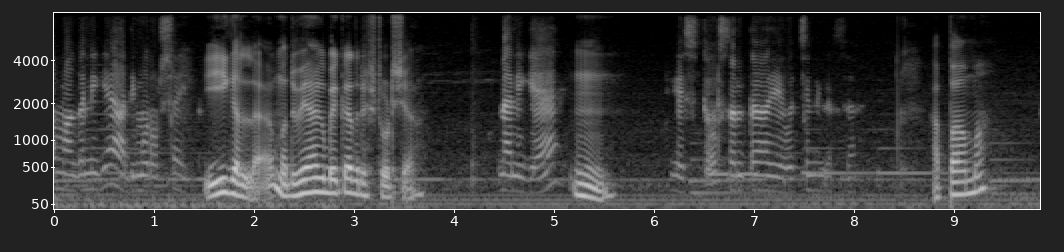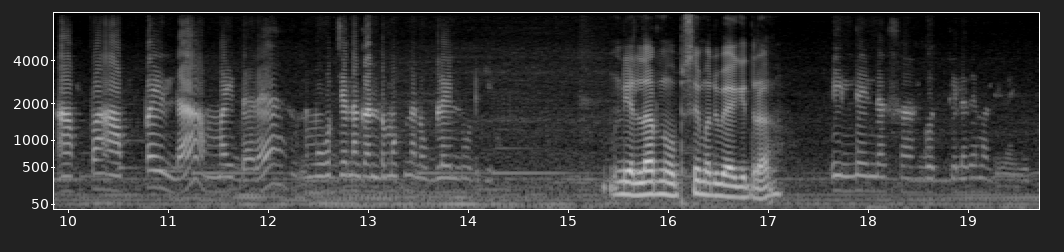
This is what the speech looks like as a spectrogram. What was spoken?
ಮಗನಿಗೆ ಹದಿಮೂರು ವರ್ಷ ಆಯ್ತು. ಈಗಲ್ಲ ಮದುವೆ ಆಗಬೇಕಾದ್ರೆ ಎಷ್ಟು ವರ್ಷ? ನನಗೆ? ಹ್ಞೂ ಎಷ್ಟು ವರ್ಷ ಅಂತ ಯೋಚನೆ ಇಲ್ಲ ಸರ್. ಅಪ್ಪ ಅಮ್ಮ? ಅಪ್ಪ ಅಪ್ಪ ಇಲ್ಲ ಅಮ್ಮ ಇದ್ದಾರೆ. ಮೂರು ಜನ ಗಂಡು ಮಕ್ಕಳು ನಾನು ಒಬ್ಳೆ ಹುಡುಗಿ. ಎಲ್ಲರನ್ನೂ ಒಪ್ಸೆ ಮದುವೆ ಆಗಿದ್ರಾ? ಇಲ್ಲ ಇಲ್ಲ ಸರ್ ಗೊತ್ತಿಲ್ಲದೆ ಮದುವೆ ಆಗಿದೆ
